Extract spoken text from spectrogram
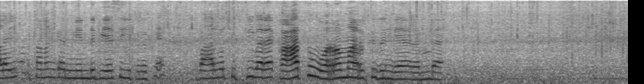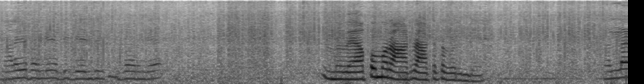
மழையோட நின்று பேசிக்கிட்டு இருக்கேன். பாருங்க சுற்றி வர காற்றும் உரமாக இருக்குதுங்க ரொம்ப. மழையை பாருங்க எப்படி பெஞ்சிருக்குது பாருங்க. நம்ம வேப்பமரம் ஆடுற ஆட்டத்தை பாருங்க. நல்லா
